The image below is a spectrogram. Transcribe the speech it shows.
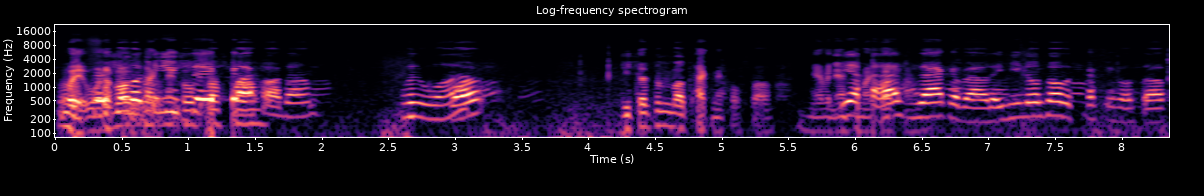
Wait, what Rachel, about can you technical say stuff, Black Tom? Hawk Down? Wait, what? What? You said something about technical stuff. You haven't answered Yeah, my ask. Zach about it. He knows all the technical stuff.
